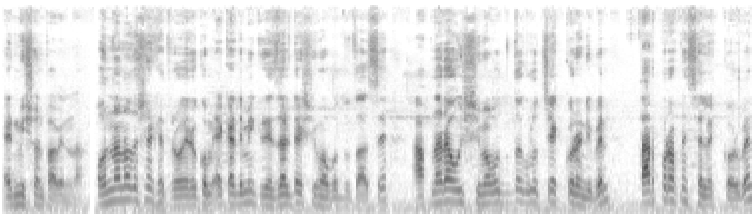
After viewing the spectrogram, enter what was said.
অ্যাডমিশন পাবেন না। অন্যান্য দেশের ক্ষেত্রেও এরকম একাডেমিক রেজাল্টের সীমাবদ্ধতা আছে। আপনারা ওই সীমাবদ্ধতাগুলো চেক করে নেবেন, তারপর আপনি সিলেক্ট করবেন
